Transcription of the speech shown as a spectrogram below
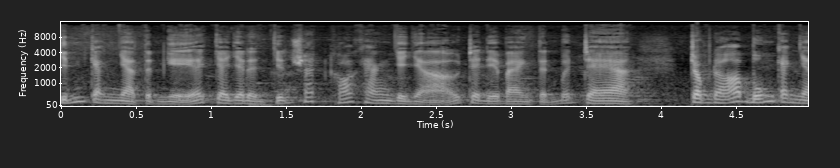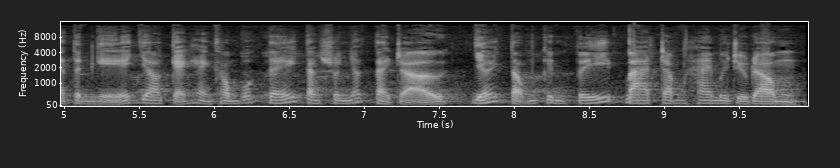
9 căn nhà tình nghĩa cho gia đình chính sách khó khăn về nhà ở trên địa bàn tỉnh Bến Tre. Trong đó 4 căn nhà tình nghĩa do Cảng hàng không quốc tế Tân Sơn Nhất tài trợ với tổng kinh phí 320 triệu đồng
